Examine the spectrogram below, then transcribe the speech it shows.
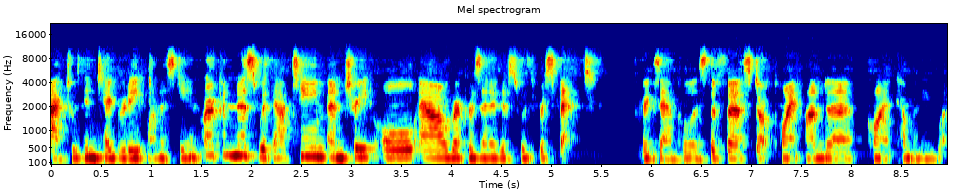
act with integrity, honesty, and openness with our team, and treat all our representatives with respect. For example, is the first dot point under client company will.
